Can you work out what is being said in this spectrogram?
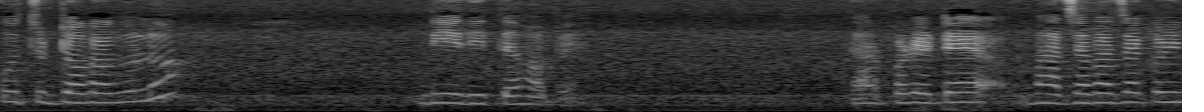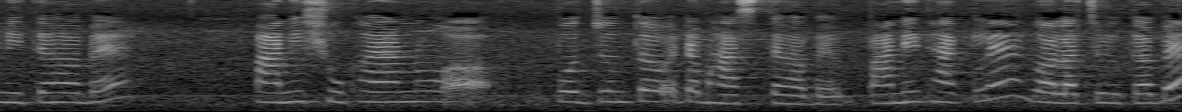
কচুর ডগাগুলো দিয়ে দিতে হবে। তারপরে এটা ভাজা ভাজা করে নিতে হবে। পানি শুকানো পর্যন্ত এটা ভাজতে হবে। পানি থাকলে গলা চুলকাবে।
